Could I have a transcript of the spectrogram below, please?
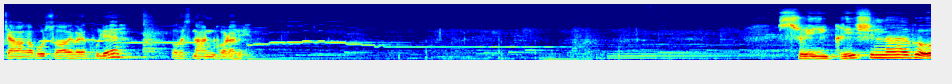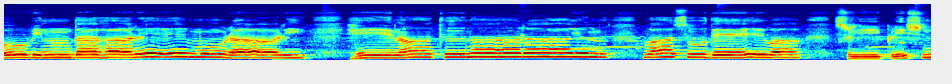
জামা কাপড় সব এবারে খুলে ওকে স্নান করাবে। শ্রীকৃষ্ণ গোবিন্দ হরে মুরারি হে নাথ নারায়ণ वासुदेवा श्रीकृष्ण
